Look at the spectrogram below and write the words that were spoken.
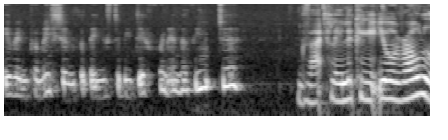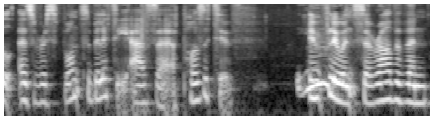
giving permission for things to be different in the future. Exactly, looking at your role as a responsibility as a positive yes. influencer rather than,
